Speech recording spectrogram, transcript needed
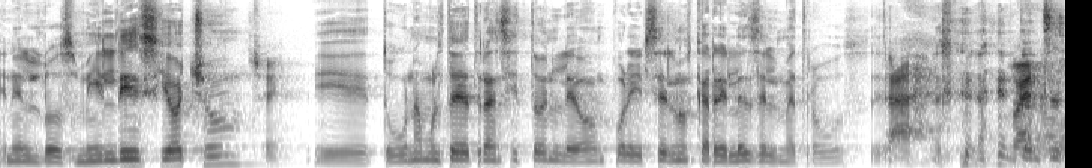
en el 2018 eh, tuvo una multa de tránsito en León por irse en los carriles del Metrobús. Ah, Entonces,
